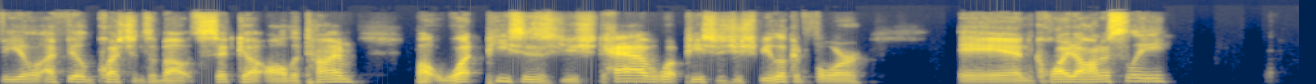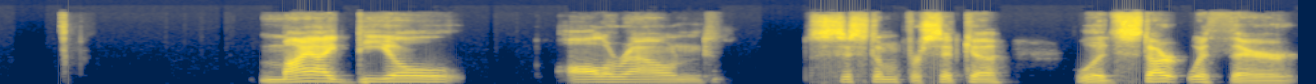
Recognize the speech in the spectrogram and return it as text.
feel I feel questions about Sitka all the time about what pieces you should have, what pieces you should be looking for. And quite honestly, my ideal all around system for Sitka would start with their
